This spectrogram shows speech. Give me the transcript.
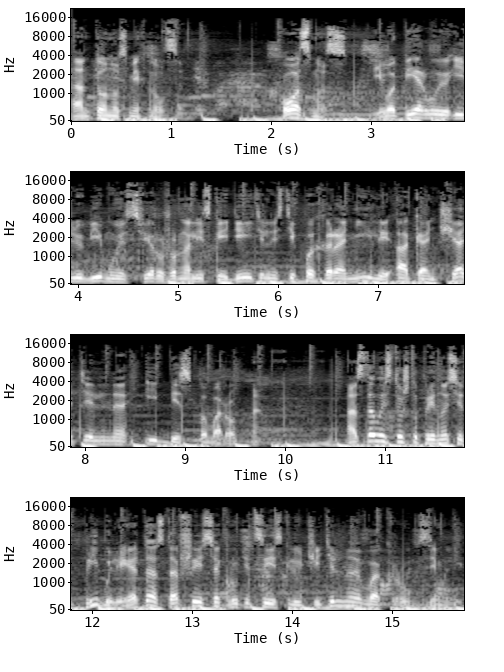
Антон усмехнулся. Космос, его первую и любимую сферу журналистской деятельности, похоронили окончательно и бесповоротно. Осталось то, что приносит прибыль, и это оставшееся крутится исключительно вокруг Земли.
